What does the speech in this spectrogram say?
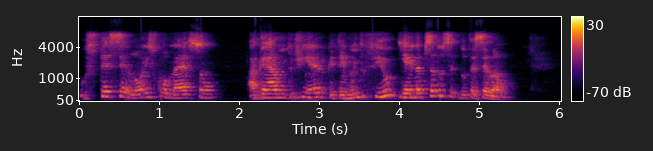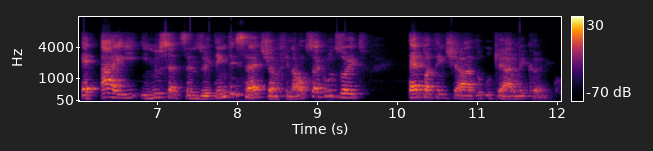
os tecelões começam a ganhar muito dinheiro, porque tem muito fio e ainda precisa do, do tecelão. É aí, em 1787, já no final do século XVIII, é patenteado o tear mecânico.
